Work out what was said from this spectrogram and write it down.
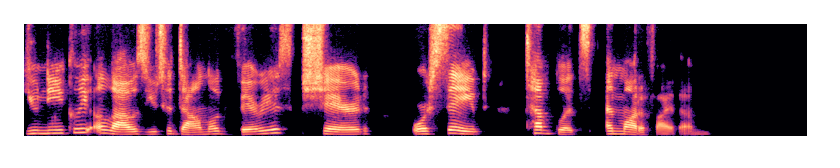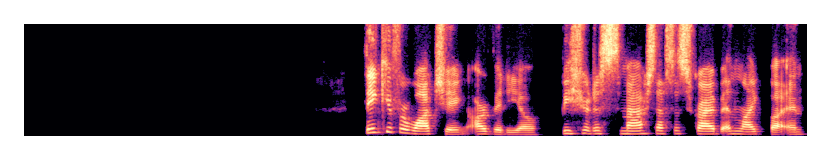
uniquely allows you to download various shared or saved templates and modify them. Thank you for watching our video. Be sure to smash that subscribe and like button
